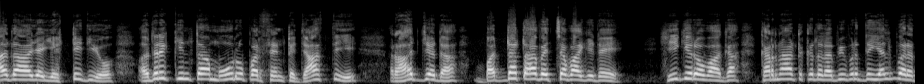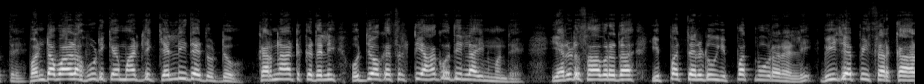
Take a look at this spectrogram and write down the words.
ಆದಾಯ ಎಷ್ಟಿದೆಯೋ ಅದಕ್ಕಿಂತ ಮೂರು ಪರ್ಸೆಂಟ್ ಜಾಸ್ತಿ ರಾಜ್ಯದ ಬದ್ಧತಾ ವೆಚ್ಚವಾಗಿದೆ. ಹೀಗಿರುವಾಗ ಕರ್ನಾಟಕದಲ್ಲಿ ಅಭಿವೃದ್ಧಿ ಎಲ್ಲಿ ಬರುತ್ತೆ? ಬಂಡವಾಳ ಹೂಡಿಕೆ ಮಾಡಲಿಕ್ಕೆ ಎಲ್ಲಿದೆ ದುಡ್ಡು? ಕರ್ನಾಟಕದಲ್ಲಿ ಉದ್ಯೋಗ ಸೃಷ್ಟಿ ಆಗೋದಿಲ್ಲ ಇನ್ನು ಮುಂದೆ. ಎರಡು ಸಾವಿರದ ಇಪ್ಪತ್ತೆರಡು ಇಪ್ಪತ್ತ್ಮೂರರಲ್ಲಿ ಬಿ ಜೆ ಪಿ ಸರ್ಕಾರ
